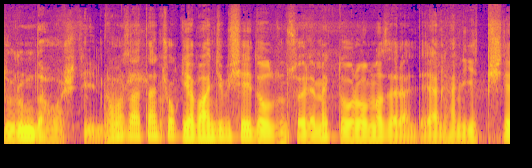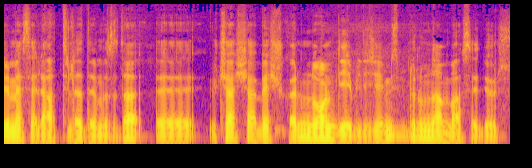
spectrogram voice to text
durum da hoş değil. Ama doğrusu. zaten çok yabancı bir şey de olduğunu söylemek doğru olmaz herhalde. Yani hani 70'leri mesela hatırladığımızda 3 e, aşağı 5 yukarı norm diyebileceğimiz bir durumdan bahsediyoruz.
